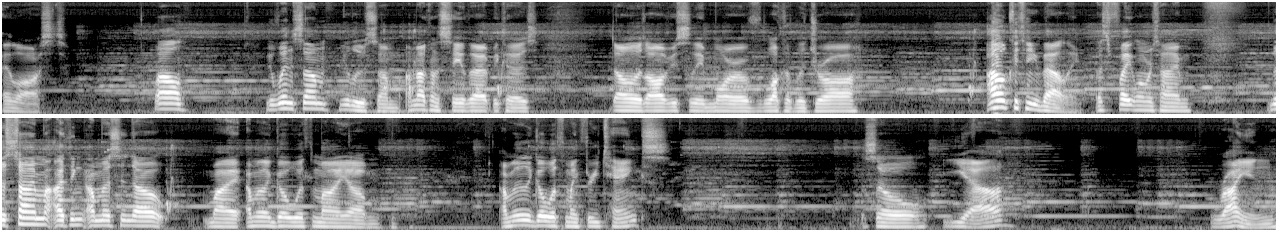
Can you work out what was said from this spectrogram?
I lost. Well, you win some, you lose some. I'm not gonna say that because that was obviously more of luck of the draw. I'll continue battling. Let's fight one more time. This time, I think I'm gonna send out my. I'm gonna go with my. Um, I'm gonna go with my three tanks. So yeah, Ryan,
